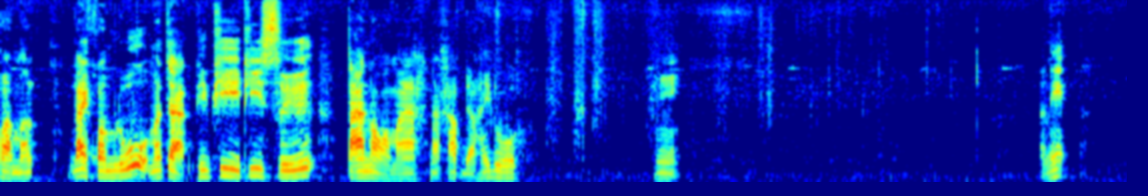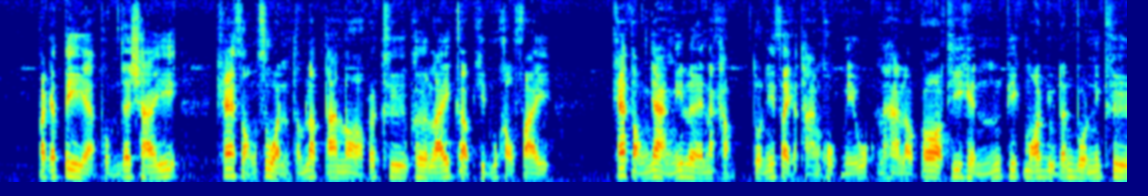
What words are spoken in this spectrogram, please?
ความมา ได้ความรู้มาจากพี่ๆที่ซื้อตาหน่อมานะครับ เดี๋ยวให้ดู นี่อันนี้ปกติอะผมจะใช้แค่สองส่วนสำหรับตาหน่อก็คือเพอร์ไลท์กับหินภูเขาไฟ แค่สองอย่างนี้เลยนะครับ ตัวนี้ใส่กระถาง 6 นิ้วนะฮะแล้วก็ที่เห็นพิกมอสอยู่ด้านบนนี่คือ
